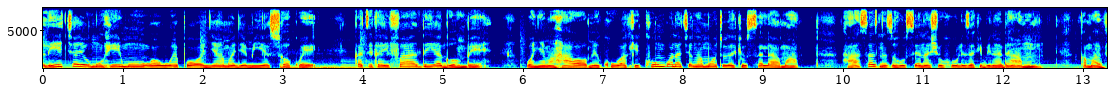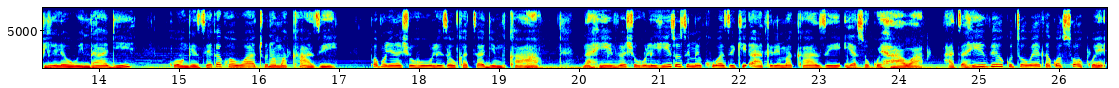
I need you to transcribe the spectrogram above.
Licha ya umuhimu wa uwepo wa wanyama jamii ya sokwe katika hifadhi ya Gombe, wanyama hawa wamekuwa wakikumbwa na changamoto za kiusalama, hasa zinazohusiana na shughuli za kibinadamu kama vile uwindaji, kuongezeka kwa watu na makazi, pamoja na shughuli za ukataji mkaa, na hivyo shughuli hizo zimekuwa zikiathiri makazi ya sokwe hawa. Hata hivyo, kutoweka kwa sokwe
